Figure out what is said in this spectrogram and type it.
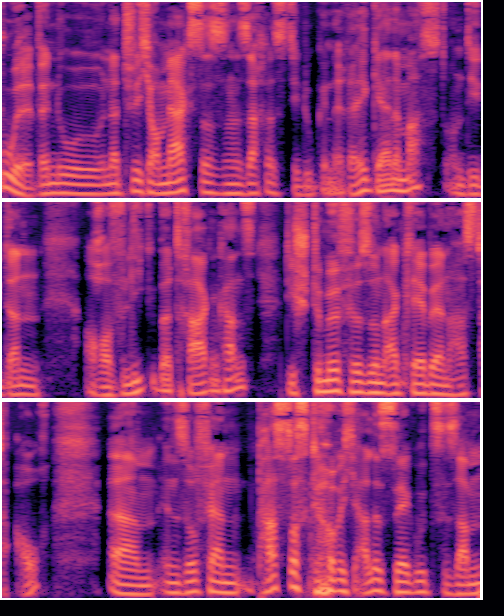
cool, wenn du natürlich auch merkst, dass es eine Sache ist, die du generell gerne machst und die dann auch auf League übertragen kannst. Die Stimme für so einen Erklärbären hast du auch. Ähm, insofern passt das, glaube ich, alles sehr gut zusammen.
